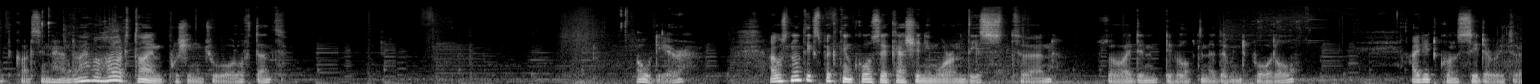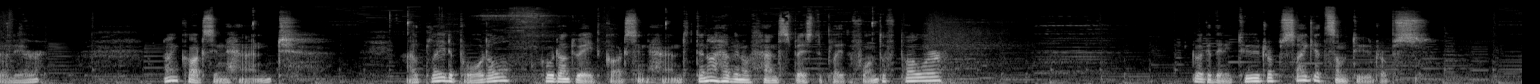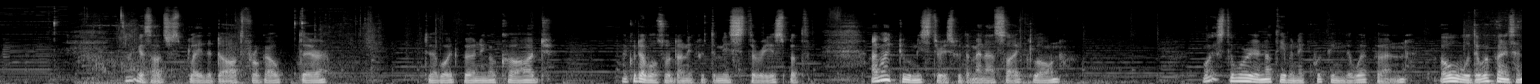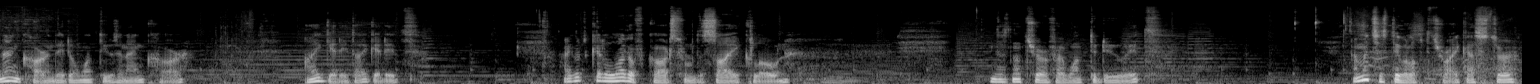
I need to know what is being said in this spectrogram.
Eight cards in hand. I have a hard time pushing through all of that. Oh dear. I was not expecting Corsair Cache anymore on this turn, so I didn't develop the Netherwind portal. I did consider it earlier. Nine cards in hand. I'll play the portal, go down to 8 cards in hand. Then I have enough hand space to play the Font of Power. Do I get any 2-drops? I get some 2-drops. I guess I'll just play the Dart Frog out there to avoid burning a card. I could have also done it with the Mysteries, but I might do Mysteries with the Mana Cyclone. Why is the warrior not even equipping the weapon? Oh, the weapon is an Ancharrr and they don't want to use an Ancharrr. I get it, I get it. I could get a lot of cards from the Cyclone. I'm just not sure if I want to do it. I might just develop the Tricaster.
